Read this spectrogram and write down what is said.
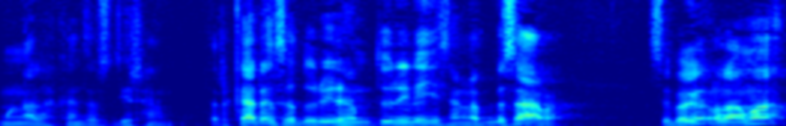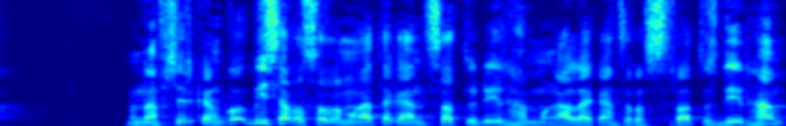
mengalahkan seratus dirham. Terkadang satu dirham itu nilainya sangat besar. Sebagian ulama menafsirkan kok bisa Rasulullah mengatakan satu dirham mengalahkan 100 dirham.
